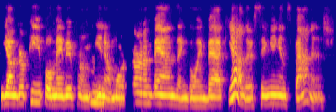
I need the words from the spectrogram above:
younger people, maybe from you mm-hmm. know more current bands and going back, yeah, they're singing in Spanish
